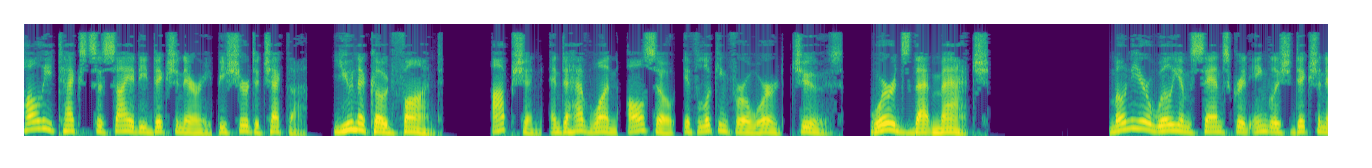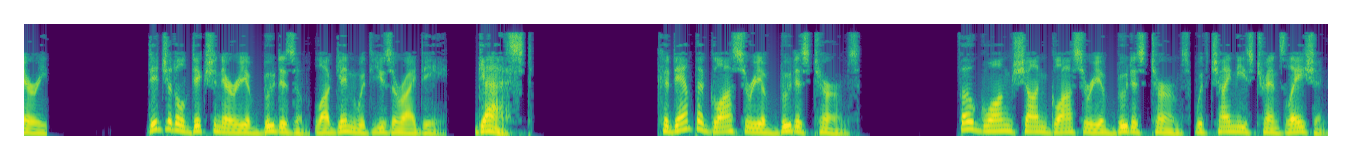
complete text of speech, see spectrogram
Pali Text Society Dictionary be sure to check the Unicode font option, and to have one. Also, if looking for a word, choose words that match. Monier Williams Sanskrit English Dictionary. Digital Dictionary of Buddhism login with user ID guest. Kadampa Glossary of Buddhist Terms. Fo Guang Shan Glossary of Buddhist Terms with Chinese translation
